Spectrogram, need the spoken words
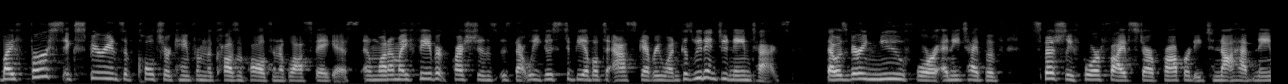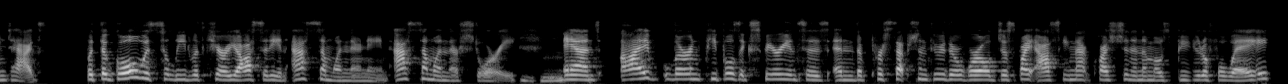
my first experience of culture came from the Cosmopolitan of Las Vegas. And one of my favorite questions is that we used to be able to ask everyone because we didn't do name tags. That was very new for any type of, especially four or five star property to not have name tags. But the goal was to lead with curiosity and ask someone their name, ask someone their story. Mm-hmm. And I've learned people's experiences and the perception through their world just by asking that question in the most beautiful way.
